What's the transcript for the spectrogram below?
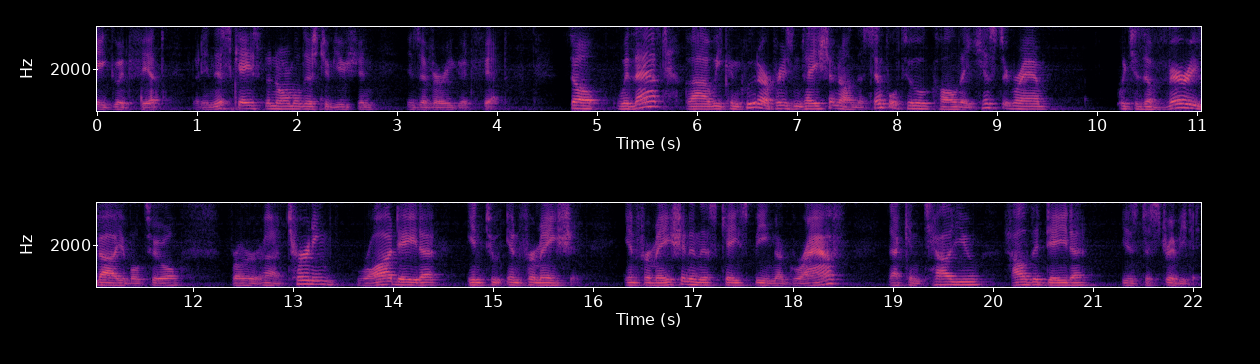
a good fit, but in this case, the normal distribution is a very good fit. So with that, uh, we conclude our presentation on the simple tool called a histogram, which is a very valuable tool for uh, turning raw data into information. Information in this case being a graph that can tell you how the data is distributed.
